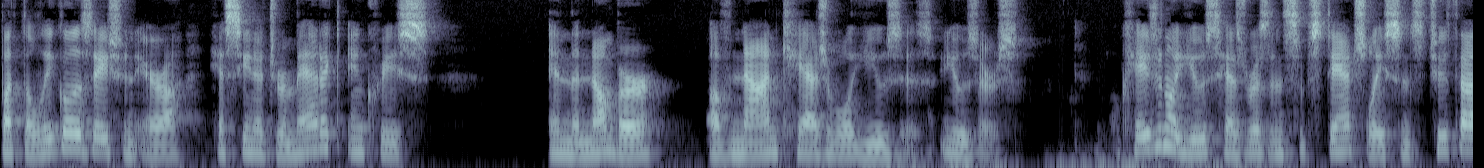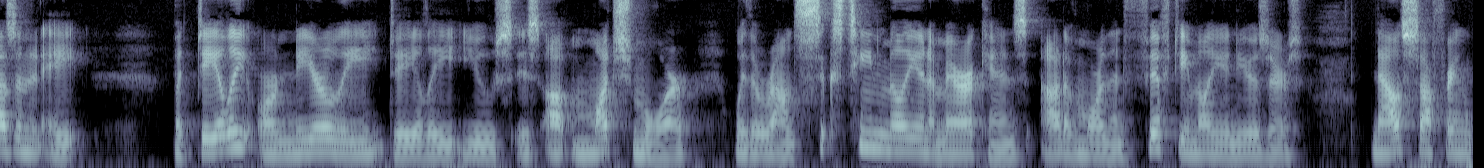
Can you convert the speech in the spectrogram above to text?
but the legalization era has seen a dramatic increase in the number of non casual users. Occasional use has risen substantially since 2008, but daily or nearly daily use is up much more, with around 16 million Americans out of more than 50 million users now suffering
